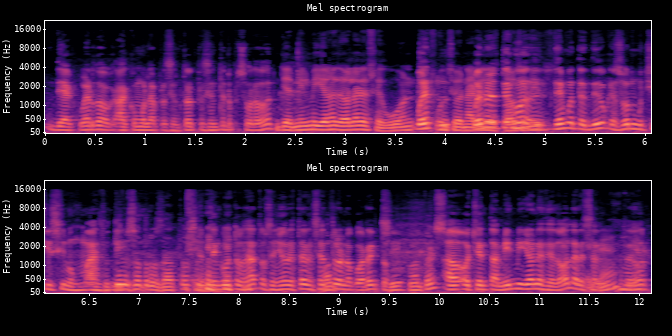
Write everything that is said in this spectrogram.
de acuerdo a como la presentó el presidente López Obrador. 10 mil millones de dólares según Bueno, funcionarios bueno, yo tengo, entendido que son muchísimos más. ¿Tú tienes otros datos? Yo tengo otros datos, señor, está en el centro de lo correcto. Sí, ¿cuánto es? A 80 mil millones de dólares Eh, alrededor.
